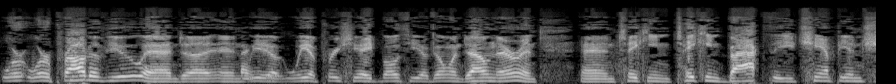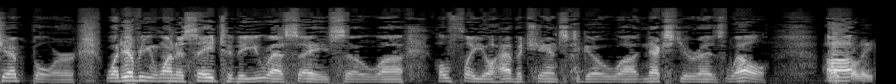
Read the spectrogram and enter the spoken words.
we're we're proud of you, and uh, and Thank we uh, we appreciate both of you going down there and and taking taking back the championship or whatever you want to say to the USA. So uh, hopefully you'll have a chance to go uh, next year as well. Uh, hopefully.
